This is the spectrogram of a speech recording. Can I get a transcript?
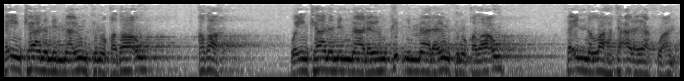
فإن كان مما يمكن قضاؤه قضاه. وإن كان مما لا يمكن, مما لا يمكن قضاؤه فإن الله تعالى يعفو عنه.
